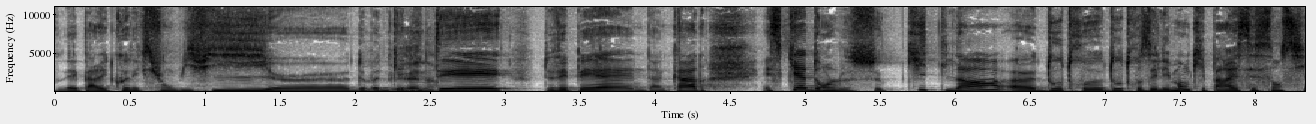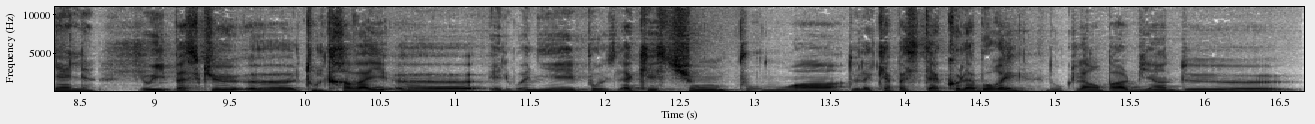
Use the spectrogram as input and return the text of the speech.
vous avez parlé de connexion Wi-Fi, euh, de bonne qualité, de VPN, d'un cadre. Est-ce qu'il y a dans le, ce kit-là euh, d'autres d'autres éléments qui paraissent essentiels? Oui, parce que tout le travail éloigné pose la question pour moi de la capacité à collaborer. Donc là, on parle bien de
